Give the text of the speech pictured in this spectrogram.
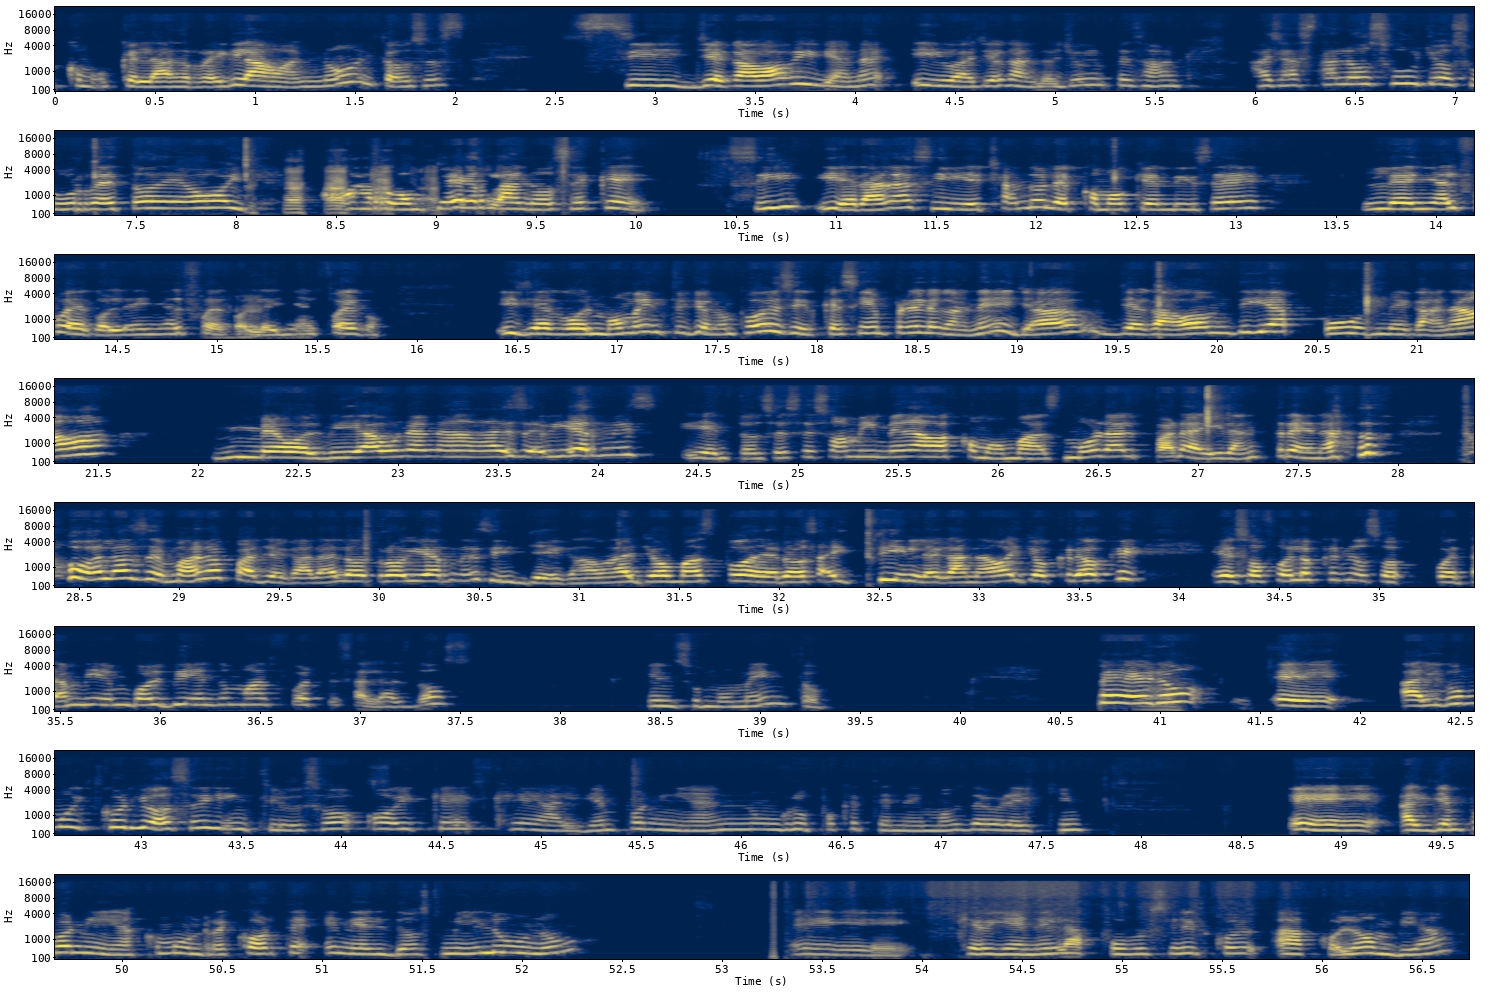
como que la arreglaban, ¿no? Entonces, si llegaba Viviana, iba llegando yo y empezaban, allá está lo suyo, su reto de hoy, a romperla, no sé qué, ¿sí? Y eran así, echándole como quien dice, leña al fuego, leña al fuego, leña al fuego. Y llegó el momento, yo no puedo decir que siempre le gané, ya llegaba un día, pues me ganaba, me volvía una nada ese viernes y entonces eso a mí me daba como más moral para ir a entrenar toda la semana para llegar al otro viernes y llegaba yo más poderosa y ¡tin! le ganaba. Yo creo que eso fue lo que nos fue también volviendo más fuertes a las dos en su momento. Pero eh, algo muy curioso, incluso hoy que, que alguien ponía en un grupo que tenemos de Breaking, eh, alguien ponía como un recorte en el 2001, eh, que viene la Full a Colombia.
